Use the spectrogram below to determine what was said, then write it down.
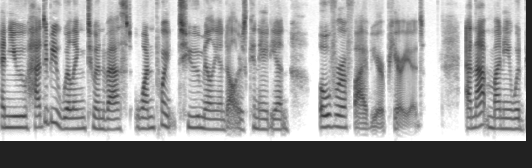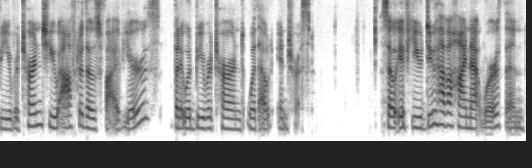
and you had to be willing to invest $1.2 million Canadian over a five year period. And that money would be returned to you after those five years, but it would be returned without interest. So if you do have a high net worth and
